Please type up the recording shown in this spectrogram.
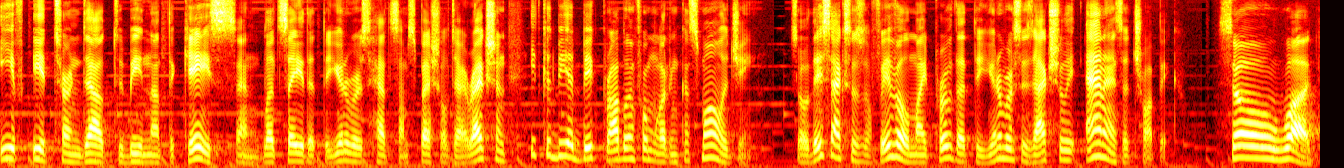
if it turned out to be not the case, and let's say that the universe had some special direction, it could be a big problem for modern cosmology. So this axis of evil might prove that the universe is actually anisotropic. So what?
